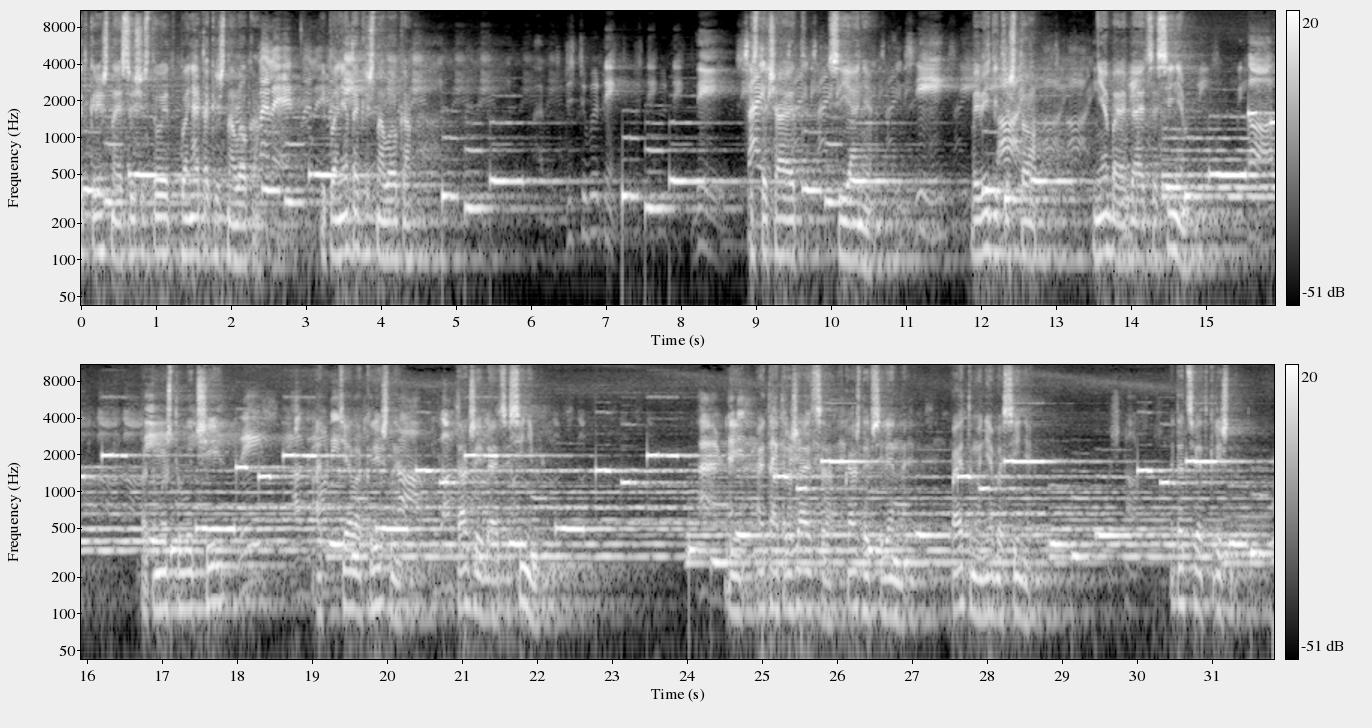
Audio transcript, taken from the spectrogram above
существует Кришна и существует планета Кришналока. И планета Кришналока источает сияние. Вы видите, что небо является синим, потому что лучи от тела Кришны также являются синим. И это отражается в каждой Вселенной. Поэтому небо синее это цвет Кришны.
